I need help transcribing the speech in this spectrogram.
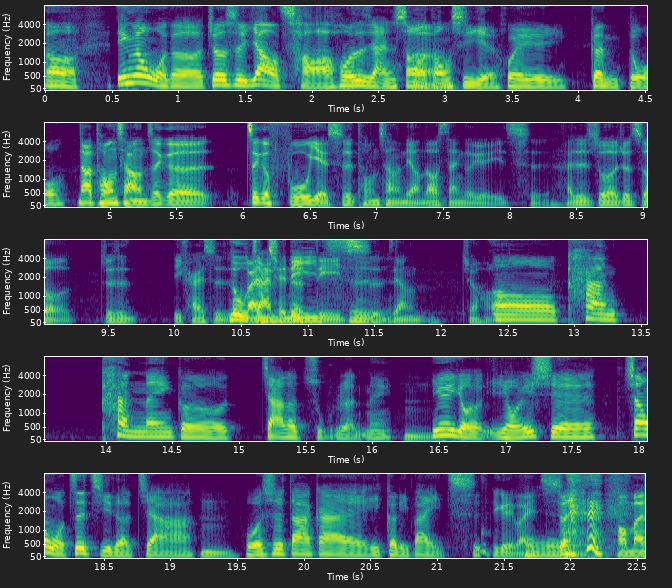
嗯，因为我的就是药草啊，或是燃烧的东西也会更多。嗯、那通常这个这个服务也是通常两到三个月一次，还是说就只有就是一开始搬迁的第一次这样子就好？哦、呃，看看那个家的主人呢、欸，嗯，因为有有一些像我自己的家，嗯，我是大概一个礼拜一次，一个礼拜一次，对，好蛮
